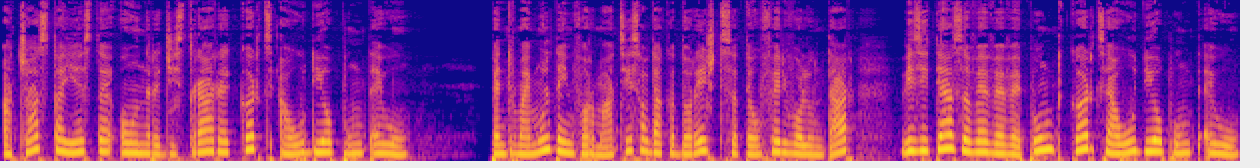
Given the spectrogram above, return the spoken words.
Aceasta este o înregistrare Cărțiaudio.eu. Pentru mai multe informații sau dacă dorești să te oferi voluntar, vizitează www.cărțiaudio.eu.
